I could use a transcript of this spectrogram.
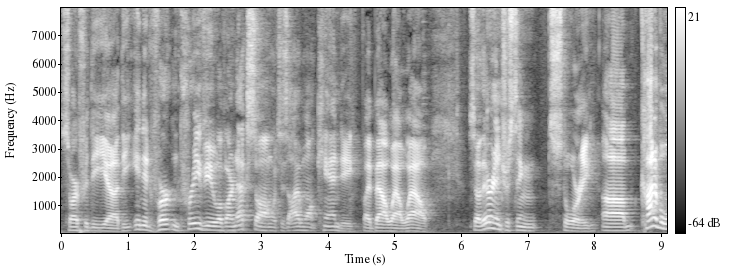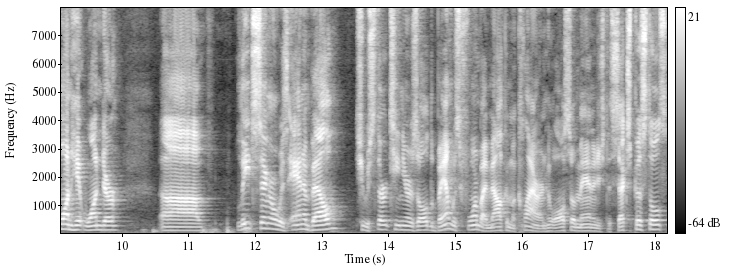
Sorry for the uh, the inadvertent preview of our next song, which is "I Want Candy" by Bow Wow Wow. So they're an interesting story. Um, kind of a one-hit wonder. Uh, lead singer was Annabella. She was 13 years old. The band was formed by Malcolm McLaren, who also managed the Sex Pistols,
